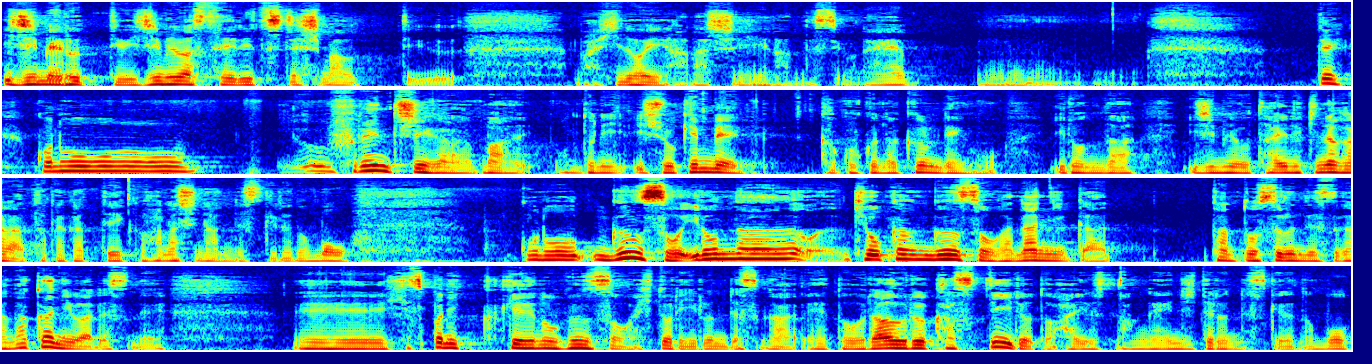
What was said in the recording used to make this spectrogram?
いじめるっていういじめは成立してしまうっていう、まあ、ひどい話なんですよね。うん、でこのフレンチが、まあ、本当に一生懸命過酷な訓練をいろんないじめを耐え抜きながら戦っていく話なんですけれどもこの軍曹いろんな教官軍曹が何人か担当するんですが中にはですねえー、ヒスパニック系の軍曹が一人いるんですが、えーと、ラウル・カスティーリョと俳優さんが演じてるんですけれども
